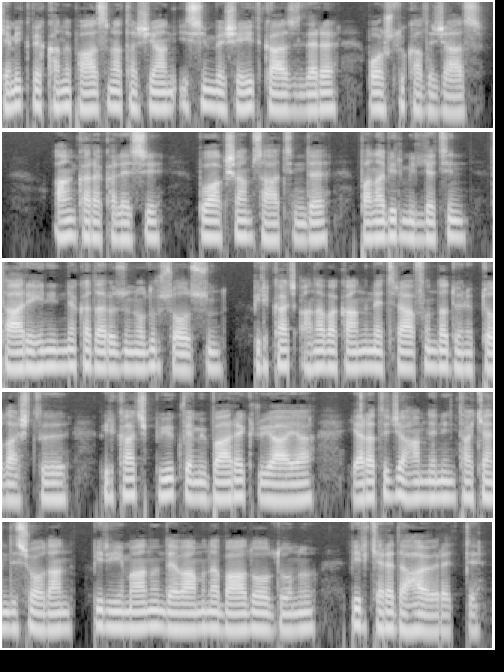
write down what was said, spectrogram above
kemik ve kanı pahasına taşıyan isim ve şehit gazilere borçlu kalacağız. Ankara Kalesi bu akşam saatinde bana bir milletin tarihinin ne kadar uzun olursa olsun birkaç ana bakanın etrafında dönüp dolaştığı, birkaç büyük ve mübarek rüyaya, yaratıcı hamlenin ta kendisi olan bir imanın devamına bağlı olduğunu bir kere daha öğretti.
